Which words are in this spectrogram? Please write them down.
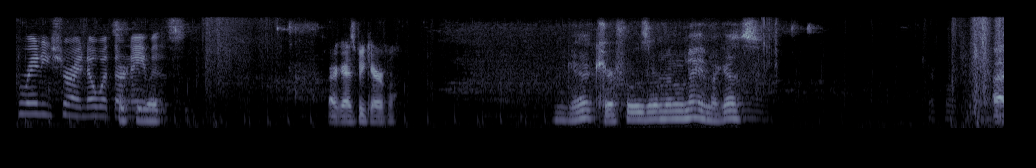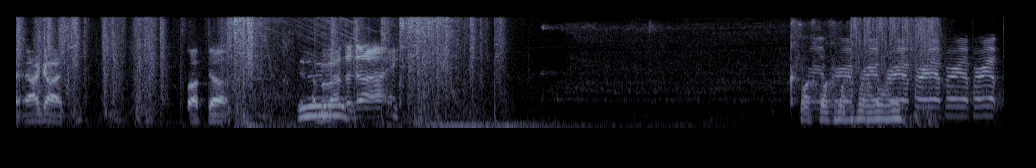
Pretty sure I know what their name right. is. Alright, guys, be careful. Yeah, careful is our middle name, I guess. Careful I, I got fucked up. I'm about to die. Come on, Hurry come on, up, come on, come on, hurry come up, hurry up, hurry up, hurry up.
